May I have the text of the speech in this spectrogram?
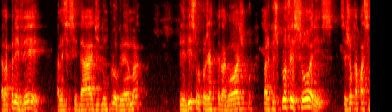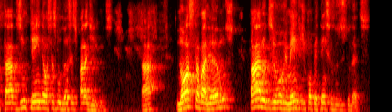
Ela prevê a necessidade de um programa previsto no projeto pedagógico para que os professores sejam capacitados e entendam essas mudanças de paradigmas. Tá? Nós trabalhamos para o desenvolvimento de competências dos estudantes.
